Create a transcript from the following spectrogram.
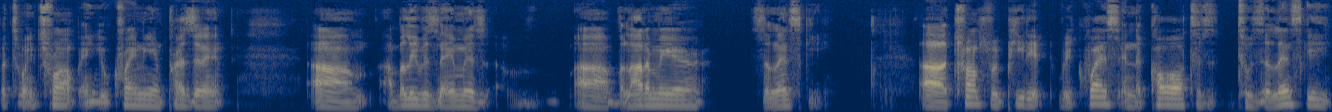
between Trump and Ukrainian President, um, I believe his name is uh, Vladimir Zelensky. Uh, Trump's repeated requests in the call to, to Zelensky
